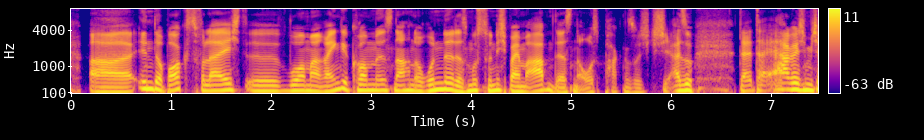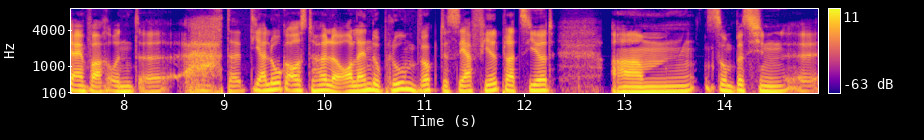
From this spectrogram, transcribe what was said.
äh, in der Box, vielleicht, äh, wo er mal reingekommen ist nach einer Runde, das musst du nicht beim Abendessen auspacken. Solche Geschichten. Also, da, da, ärgere ich mich einfach und äh, ach, der Dialog aus der Hölle. Orlando Bloom wirkte sehr fehlplatziert. Ähm, so ein bisschen, äh,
